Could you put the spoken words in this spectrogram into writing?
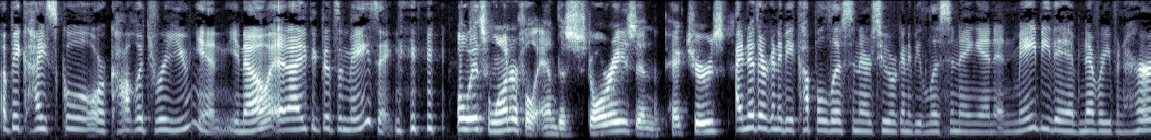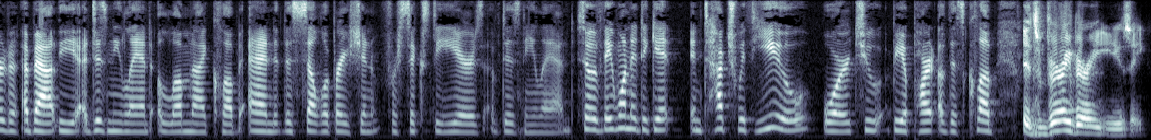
a big high school or college reunion, you know, and I think that's amazing. oh, it's wonderful, and the stories and the pictures. I know there are going to be a couple listeners who are going to be listening in, and maybe they have never even heard about the uh, Disneyland Alumni Club and the celebration for 60 years of Disneyland. So if they wanted to get in touch with you or to be a part of this club, it's very very easy.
